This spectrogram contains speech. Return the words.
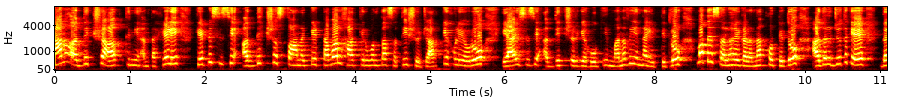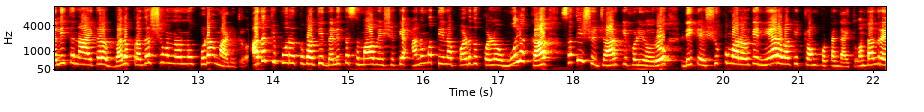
ನಾನು ಅಧ್ಯಕ್ಷ ಆಗ್ತೀನಿ ಅಂತ ಹೇಳಿ ಕೆಪಿಸಿಸಿ ಅಧ್ಯಕ್ಷ ಸ್ಥಾನಕ್ಕೆ ಟವಲ್ ಹಾಕಿರುವಂತ ಸತೀಶ್ ಜಾರಕಿಹೊಳಿ ಅವರು ಎಐಸಿಸಿ ಅಧ್ಯಕ್ಷರಿಗೆ ಹೋಗಿ ಮನವಿಯನ್ನ ಇಟ್ಟಿದ್ರು, ಮತ್ತೆ ಸಲಹೆಗಳನ್ನ ಕೊಟ್ಟಿದ್ರು. ಅದರ ಜೊತೆಗೆ ದಲಿತ ನಾಯಕರ ಬಲ ಪ್ರದರ್ಶನವನ್ನು ಕೂಡ ಮಾಡಿದ್ರು. ಅದಕ್ಕೆ ಪೂರಕವಾಗಿ ದಲಿತ ಸಮಾವೇಶಕ್ಕೆ ಅನುಮತಿಯನ್ನ ಪಡೆದುಕೊಳ್ಳುವ ಮೂಲಕ ಸತೀಶ್ ಜಾರಕಿಹೊಳಿ ಅವರು ಡಿ ಕೆ ಶಿವಕುಮಾರ್ ಅವರಿಗೆ ನೇರವಾಗಿ ಟಾಂಗ್ ಕೊಟ್ಟಂಗಾಯ್ತು. ಅಂತಂದ್ರೆ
